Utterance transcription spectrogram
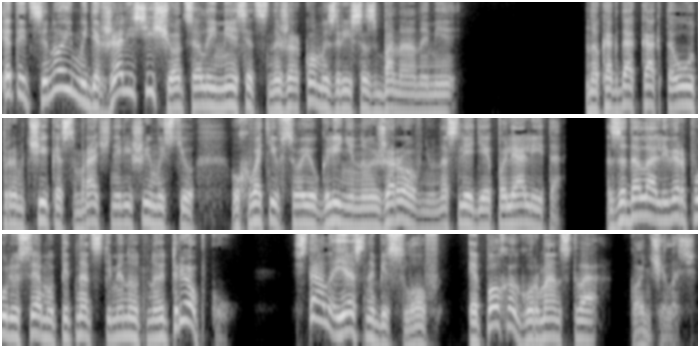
Этой ценой мы держались еще целый месяц на жарком из риса с бананами. Но когда как-то утром Чика с мрачной решимостью, ухватив свою глиняную жаровню, наследие палеолита, задала Ливерпулю Сэму пятнадцатиминутную трепку, стало ясно без слов — эпоха гурманства кончилась.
